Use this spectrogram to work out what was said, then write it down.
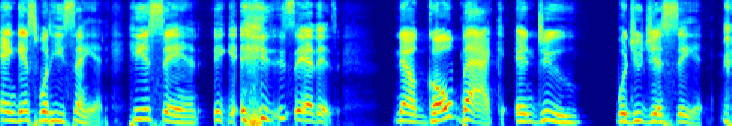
And guess what he's saying? He is saying, he said this. Now go back and do what you just said.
